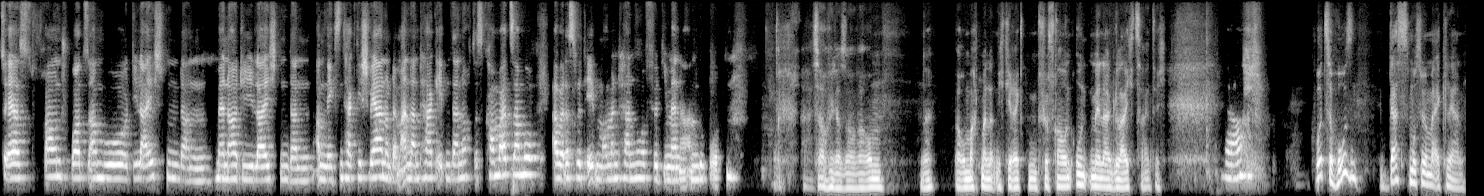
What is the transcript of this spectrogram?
Zuerst Frauensport, Sambo, die Leichten, dann Männer, die Leichten, dann am nächsten Tag die Schweren und am anderen Tag eben dann noch das Combat Sambo. Aber das wird eben momentan nur für die Männer angeboten. Ist auch wieder so. Warum, ne? Warum macht man das nicht direkt für Frauen und Männer gleichzeitig? Ja. Kurze Hosen, das muss mir mal erklären.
